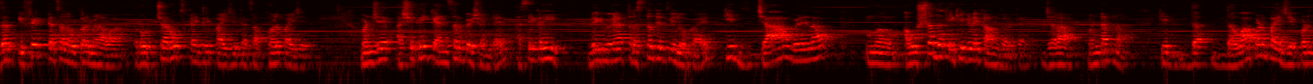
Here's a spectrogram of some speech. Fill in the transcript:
जर इफेक्ट त्याचा लवकर मिळावा रोजच्या रोज काहीतरी पाहिजे त्याचा फळ पाहिजे म्हणजे असे काही कॅन्सर पेशंट आहेत असे काही वेगवेगळ्या त्रस्ततेतली लोक आहेत की ज्या वेळेला औषध एकीकडे काम करत आहे ज्याला म्हणतात ना की द दवा पण पाहिजे पण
